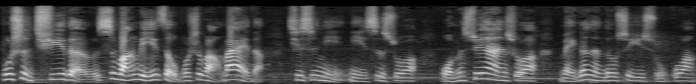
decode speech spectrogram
不是驱的，是往里走，不是往外的。其实你你是说，我们虽然说每个人都是一束光，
